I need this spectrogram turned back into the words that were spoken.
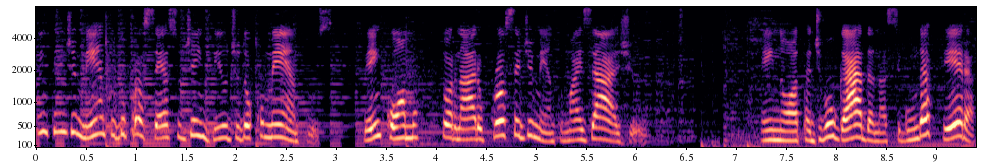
o entendimento do processo de envio de documentos, bem como tornar o procedimento mais ágil. Em nota divulgada na segunda-feira,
